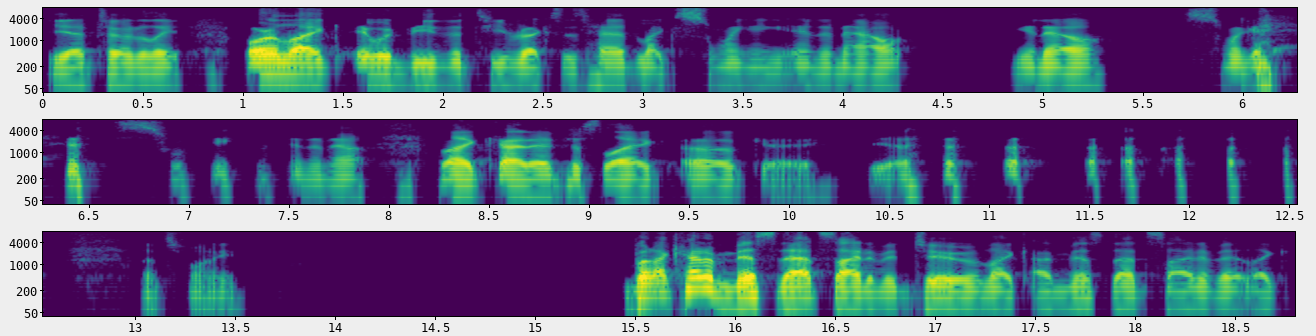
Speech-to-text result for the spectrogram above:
yeah, totally. Or like it would be the T-Rex's head like swinging in and out, you know, swinging swinging in and out, like kind of just like, okay. Yeah. That's funny. But I kind of miss that side of it too. Like I miss that side of it. Like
